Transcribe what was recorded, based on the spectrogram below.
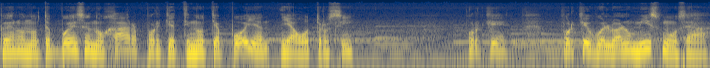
pero no te puedes enojar porque a ti no te apoyan y a otros sí. ¿Por qué? Porque vuelvo a lo mismo, o sea,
